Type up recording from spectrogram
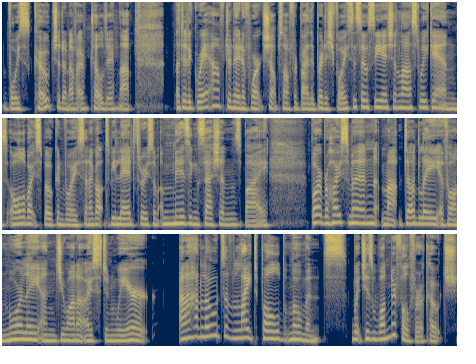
voice coach. I don't know if I've told you that. I did a great afternoon of workshops offered by the British Voice Association last weekend, all about spoken voice. And I got to be led through some amazing sessions by Barbara Houseman, Matt Dudley, Yvonne Morley, and Joanna Ouston Weir. And I had loads of light bulb moments, which is wonderful for a coach.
